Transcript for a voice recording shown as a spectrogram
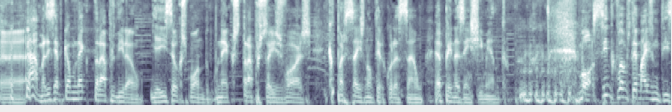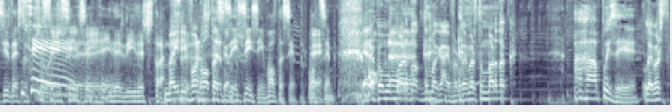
Ah, ah, mas isso é porque é um boneco de trapos, dirão. E a isso eu respondo: bonecos de trapos sois vós, que pareceis não ter coração, apenas enchimento. Bom, sinto que vamos ter mais notícias destas Sim, pessoas sim, eh, sim. E, de- e destes trapos. Meire Ivone volta Sim, sempre. Sim, sim, volta sempre. Volta É. sempre. Era Bom, como o eh, Murdoch do MacGyver. Lembras-te do Murdoch? Ah, pois é. Lembras-te?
